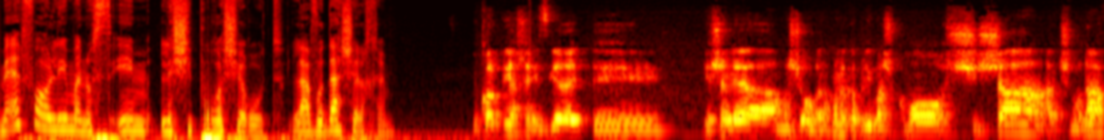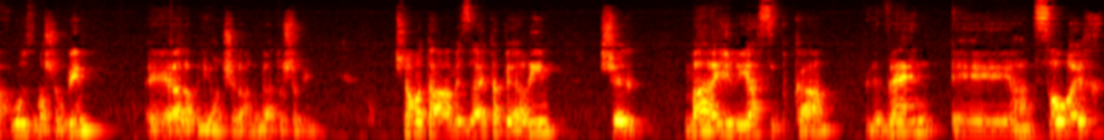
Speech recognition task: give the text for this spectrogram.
מאיפה עולים הנושאים לשיפור השירות, לעבודה שלכם? כל פנייה שנסגרת, אה, יש עליה משוב, אנחנו מקבלים משהו כמו 6 עד 8 אחוז משובים אה, על הפניות שלנו מהתושבים. שם אתה מזהה את הפערים של מה העירייה סיפקה לבין אה, הצורך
